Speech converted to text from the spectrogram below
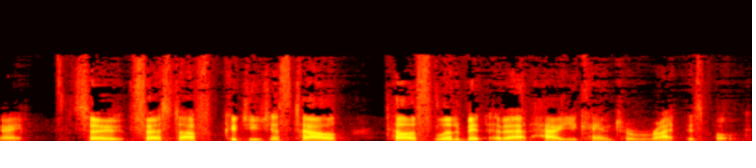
Great. So, first off, could you just tell tell us a little bit about how you came to write this book?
